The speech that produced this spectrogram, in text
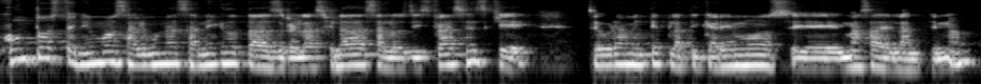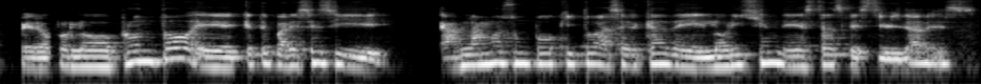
juntos tenemos algunas anécdotas relacionadas a los disfraces que seguramente platicaremos eh, más adelante, ¿no? Pero por lo pronto, eh, ¿qué te parece si hablamos un poquito acerca del origen de estas festividades?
